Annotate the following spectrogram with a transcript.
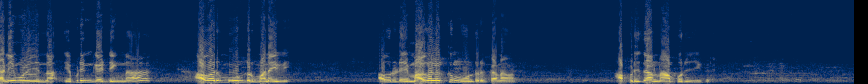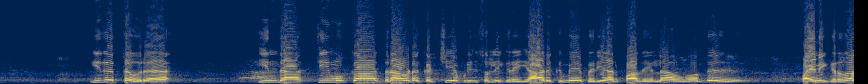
கனிமொழியும் தான். எப்படின்னு கேட்டிங்கன்னா அவர் மூன்று மனைவி. அவருடைய மகளுக்கு மூன்று கணவன். அப்படிதான் நான் புரிஞ்சுக்கிறேன். இதை தவிர இந்த திமுக திராவிட கட்சி அப்படின்னு சொல்லிக்கிற யாருக்குமே பெரியார் பாதையில் அவங்க வந்து பயணிக்கிறதா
